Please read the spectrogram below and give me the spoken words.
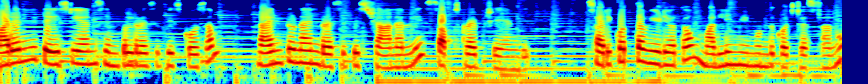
మరిన్ని టేస్టీ అండ్ సింపుల్ రెసిపీస్ కోసం నైన్ టు నైన్ రెసిపీస్ ఛానల్ని సబ్స్క్రైబ్ చేయండి. సరికొత్త వీడియోతో మళ్ళీ మీ ముందుకు వచ్చేస్తాను.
